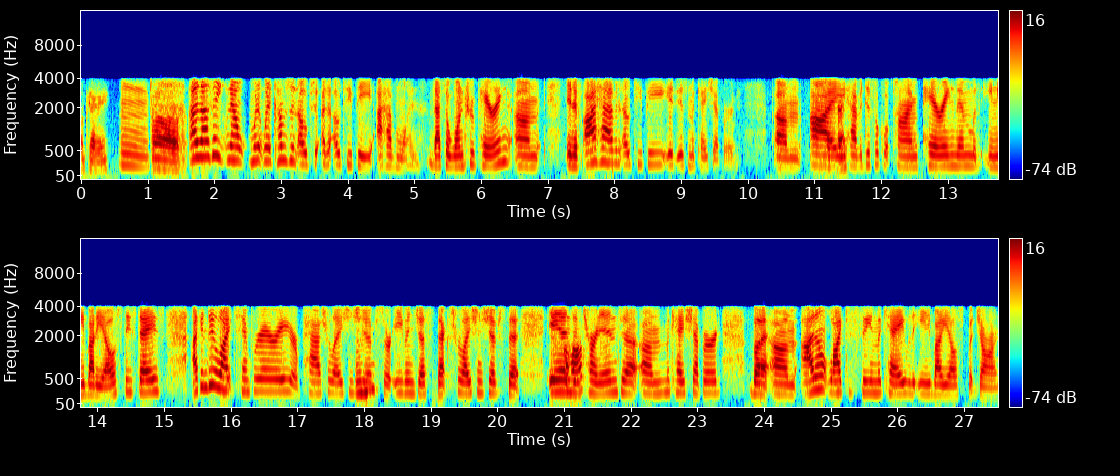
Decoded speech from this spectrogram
Okay. Mm. Uh And I think now when it, when it comes to an, OTP, I have one. That's a one true pairing. Um, and if I have an OTP, it is McKay Sheppard. Um, I Okay. have a difficult time pairing them with anybody else these days. I can do like temporary or past relationships or even just sex relationships that end Uh-huh. and turn into um McKay Sheppard, but um I don't like to see McKay with anybody else but John.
